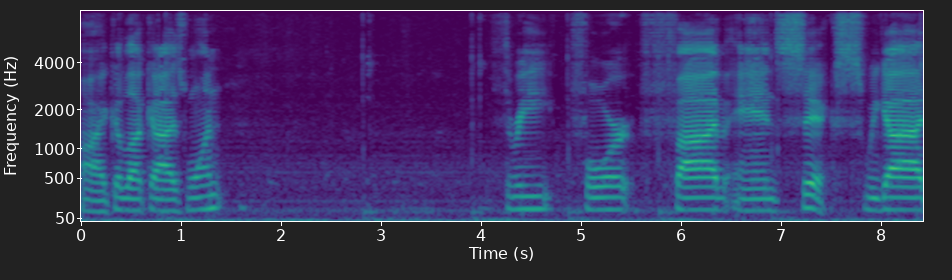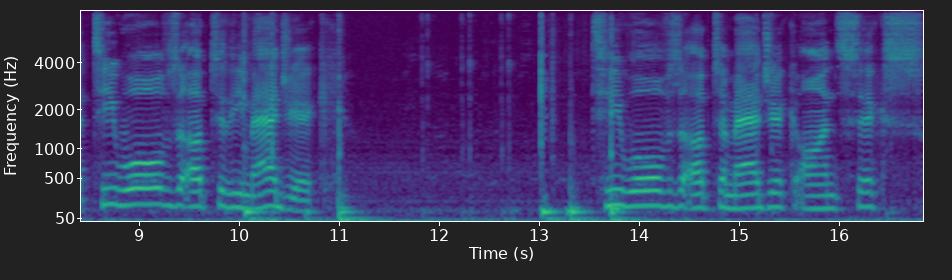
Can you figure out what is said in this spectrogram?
All right, good luck, guys. One, three, four, five, and six. We got T Wolves up to the Magic. T Wolves up to Magic on six.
